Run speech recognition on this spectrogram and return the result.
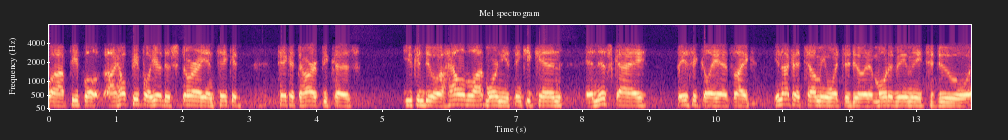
uh, people, I hope people hear this story and take it, take it to heart because you can do a hell of a lot more than you think you can. And this guy, basically, it's like, you're not going to tell me what to do, and it motivated me to do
